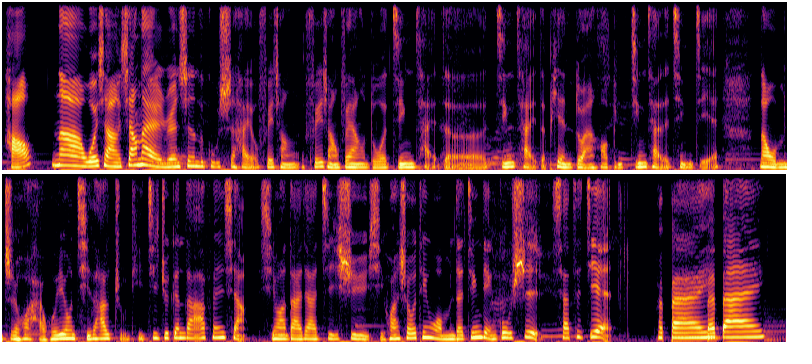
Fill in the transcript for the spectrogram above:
好，那我想香奈儿人生的故事还有非常非常非常多精彩的精彩的片段，好，并精彩的情节。那我们之后还会用其他的主题继续跟大家分享，希望大家继续喜欢收听我们的经典故事，下次见。拜拜，拜拜。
